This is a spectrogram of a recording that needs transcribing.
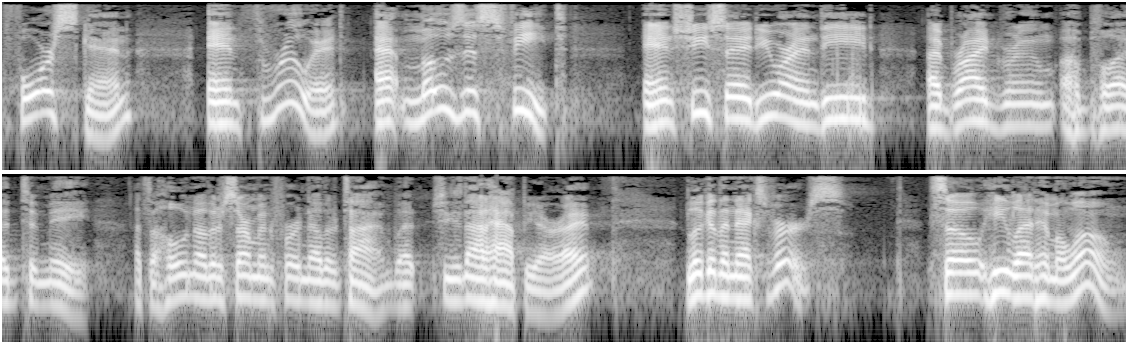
foreskin and threw it at Moses' feet. And she said, You are indeed a bridegroom of blood to me. That's a whole nother sermon for another time, but she's not happy, all right? Look at the next verse. So he let him alone.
